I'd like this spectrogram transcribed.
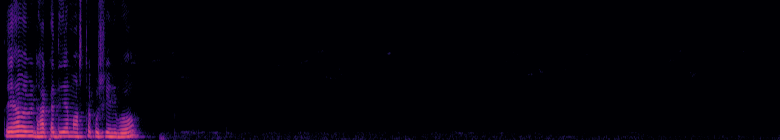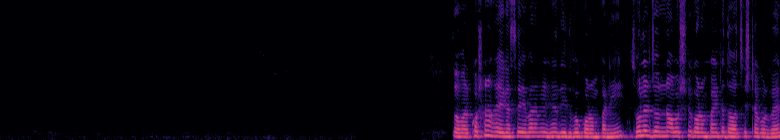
তো এইভাবে আমি ঢাকা দিয়ে মাছটা কষিয়ে নিব। তো আমার কষানো হয়ে গেছে, এবার আমি এখানে দিয়ে দেবো গরম পানি। ঝোলের জন্য অবশ্যই গরম পানিটা দেওয়ার চেষ্টা করবেন।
